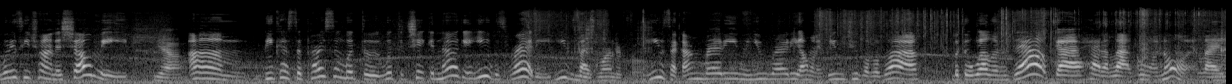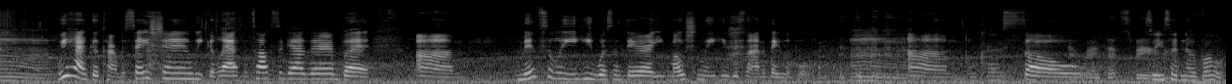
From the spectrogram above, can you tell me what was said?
what is he trying to show me? Yeah. Um, because the person with the with the chicken nugget, he was ready. He was He like was wonderful. He was like, I'm ready. When you ready, I want to be with you. Blah blah blah. But the well endowed guy had a lot going on. Like Mm. we had good conversation. We could laugh and talk together, but um, mentally he wasn't there. Emotionally, he was not available. Um, Okay. so Right, that's fair. So you said no both.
